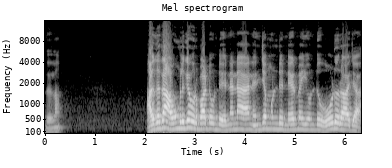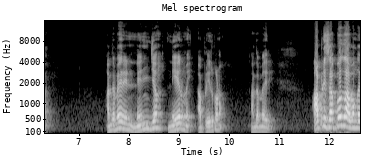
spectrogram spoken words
இதெல்லாம். அதுக்கு தான் அவங்களுக்கே ஒரு பாட்டு உண்டு. என்னென்னா நெஞ்சம் உண்டு நேர்மை உண்டு ஓடு ராஜா. அந்த மாதிரி நெஞ்சம் நேர்மை அப்படி இருக்கணும். அந்த மாதிரி. அப்படி சப்போஸ் அவங்க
